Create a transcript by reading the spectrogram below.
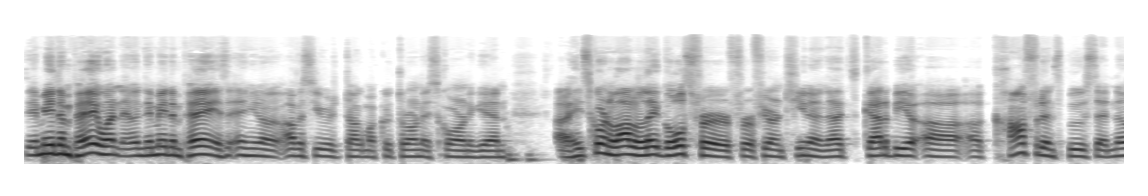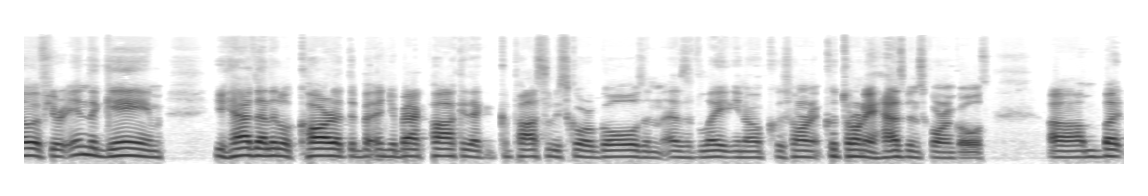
they made him pay when they made him pay. And you know, obviously, we were talking about Cutrone scoring again. Uh, he's scoring a lot of late goals for for Fiorentina, and that's got to be a, a, confidence boost. That know if you're in the game, you have that little card at the in your back pocket that could possibly score goals. And as of late, you know, Cutrone, has been scoring goals. Um, but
